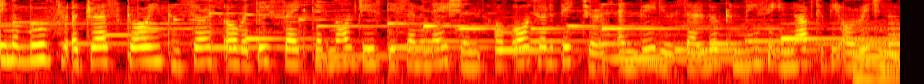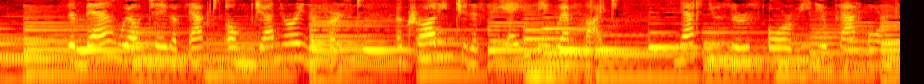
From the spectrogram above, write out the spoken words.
in a move to address growing concerns over deepfake technology's dissemination of altered pictures and videos that look convincing enough to be original. The ban will take effect on January the 1st, according to the CAC website. Net users or video platforms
